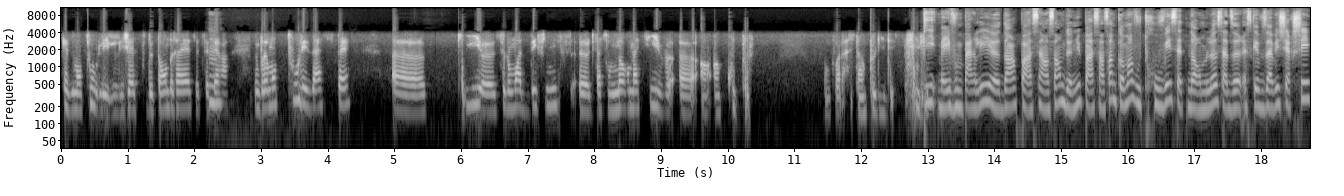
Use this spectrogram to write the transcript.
quasiment tous les, gestes de tendresse, etc. Mm. Donc vraiment tous les aspects euh, qui, selon moi, définissent de façon normative un, un couple. Donc voilà, c'était un peu l'idée. Puis, mais ben, vous me parlez euh, d'heures passées ensemble, de nuits passées ensemble. Comment vous trouvez cette norme-là? C'est-à-dire, est-ce que vous avez cherché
